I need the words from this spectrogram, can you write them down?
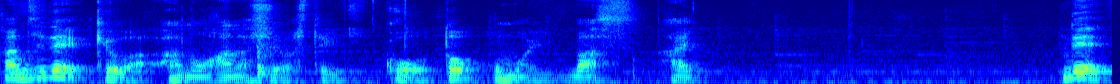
感じで今日はあのお話をしていこうと思います。はいで、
